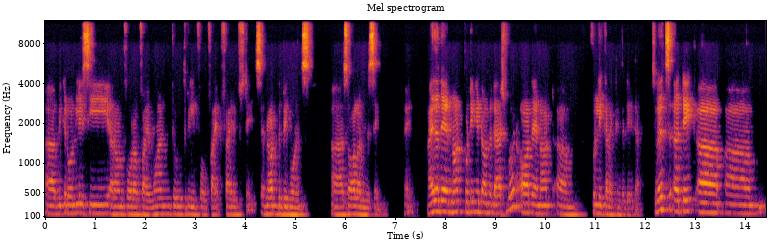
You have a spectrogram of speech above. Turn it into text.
uh, we can only see around four or five, one, two, three, four, five, five states, and not the big ones. Uh, so all are missing. Right? Either they're not putting it on the dashboard or they're not um, fully collecting the data. So let's take um,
